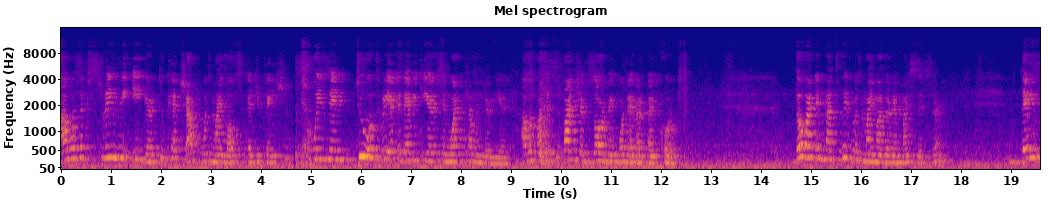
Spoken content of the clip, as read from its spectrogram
I was extremely eager to catch up with my lost education. Within two or three academic years in one calendar year, I was like a sponge absorbing whatever I could. Though I did not live with my mother and my sister, they,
